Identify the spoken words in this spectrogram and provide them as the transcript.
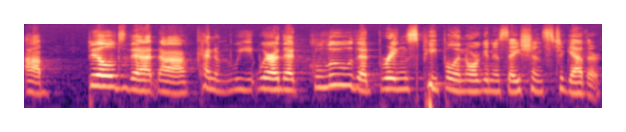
uh, build that uh, kind of, we, we're that glue that brings people and organizations together.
